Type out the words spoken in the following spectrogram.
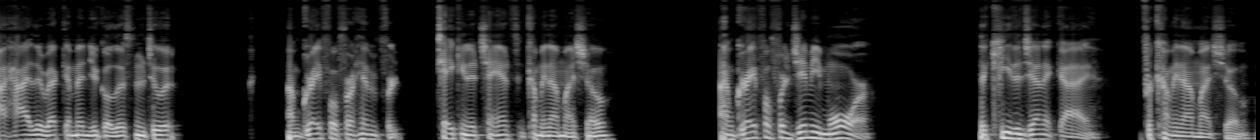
I highly recommend you go listen to it. I'm grateful for him for taking a chance and coming on my show. I'm grateful for Jimmy Moore, the ketogenic guy, for coming on my show.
